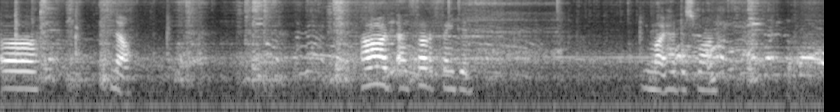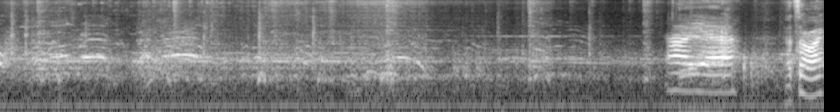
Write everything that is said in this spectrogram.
Uh, no. Ah, I thought it fainted. Might have to spawn. Ah, yeah. That's all right.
